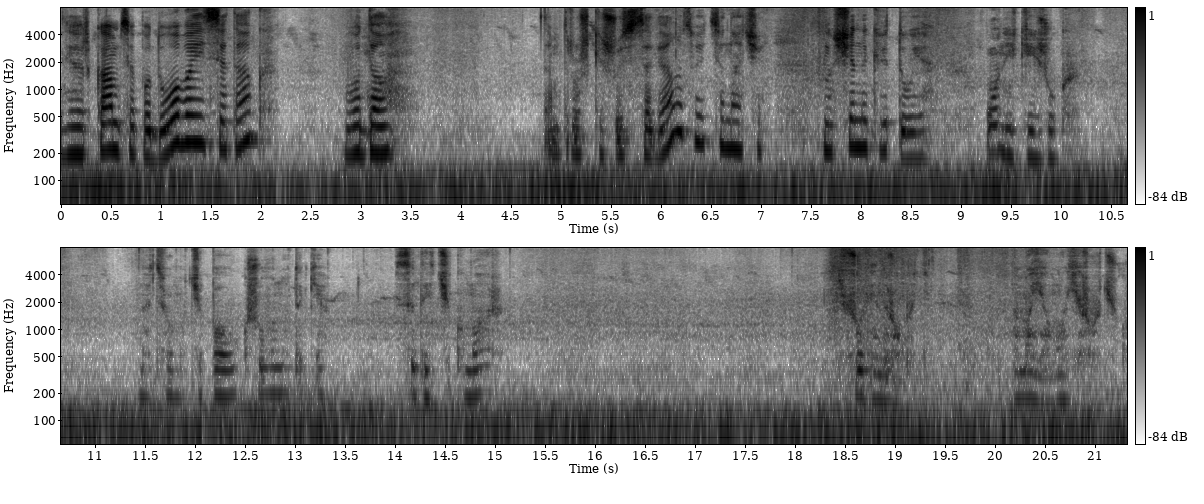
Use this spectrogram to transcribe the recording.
Гіркам це подобається, так? Вода. Там трошки щось зав'язується, наче, ну ще не квітує. Он який жук. На цьому чи паук, що воно таке? Сидить чи комар. Що він робить на моєму гірочку?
